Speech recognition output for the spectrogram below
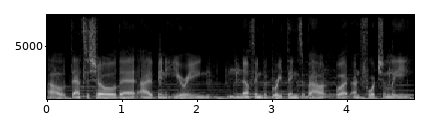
Uh, that's a show that I've been hearing nothing but great things about, but unfortunately,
